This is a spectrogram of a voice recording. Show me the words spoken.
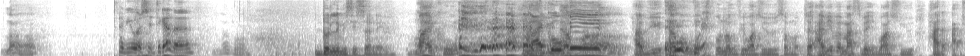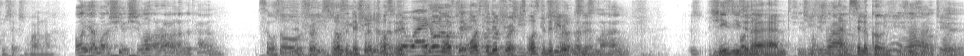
No, have you watched it together? never. Don't let me say surname. Michael. Michael B. ever, have you ever watched pornography whilst you were with someone? So have you ever masturbated whilst you had an actual sexual partner? Oh yeah, but she she wasn't around at the time. So what's So- the so you- difference? so what's the difference? What's on the So why- You're what's the what's the difference? cheat- What's the you cheated on difference? her This is my hand. She's using her hand She's She's not- her not- and silicone. She's She's in her using hand a too. toy.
